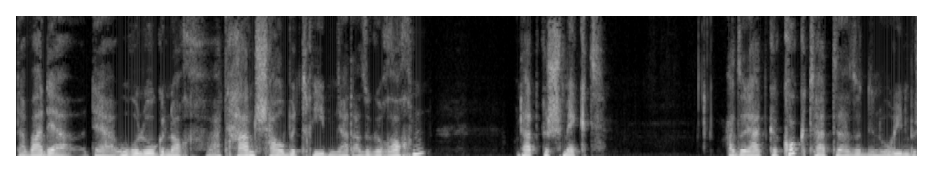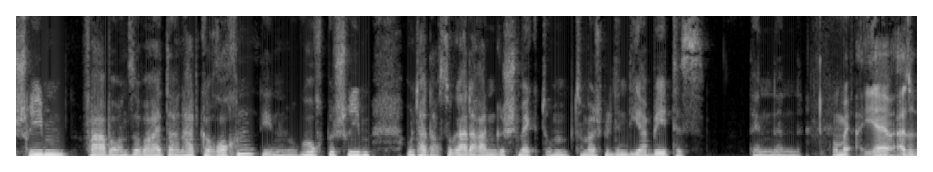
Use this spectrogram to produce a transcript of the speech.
Da war der, der Urologe noch, hat Harnschau betrieben. Der hat also gerochen und hat geschmeckt. Also er hat geguckt, hat also den Urin beschrieben, Farbe und so weiter, und hat gerochen, den Geruch beschrieben und hat auch sogar daran geschmeckt, um zum Beispiel den Diabetes. Den, den, Moment, ja, also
